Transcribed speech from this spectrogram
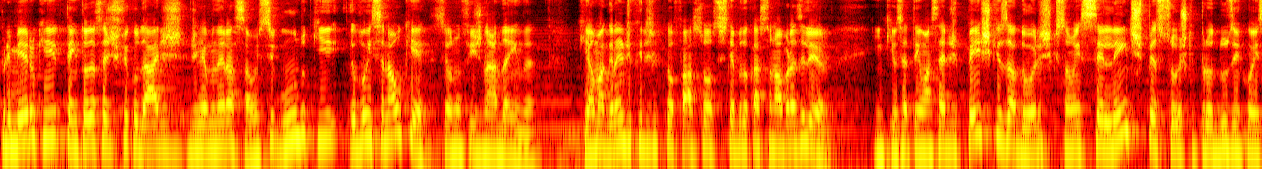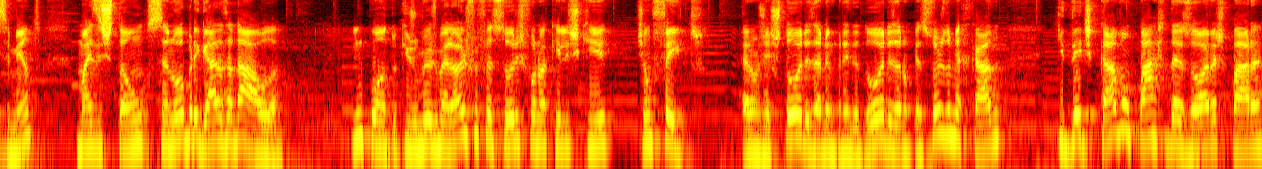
Primeiro que tem todas essas dificuldades de remuneração. E segundo que eu vou ensinar o quê se eu não fiz nada ainda? Que é uma grande crítica que eu faço ao sistema educacional brasileiro, em que você tem uma série de pesquisadores que são excelentes pessoas que produzem conhecimento, mas estão sendo obrigadas a dar aula. Enquanto que os meus melhores professores foram aqueles que tinham feito. Eram gestores, eram empreendedores, eram pessoas do mercado que dedicavam parte das horas para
